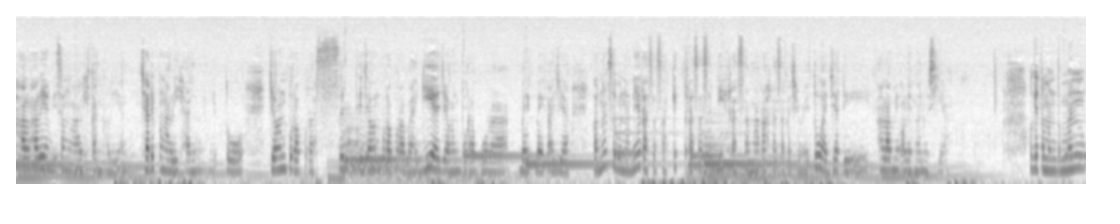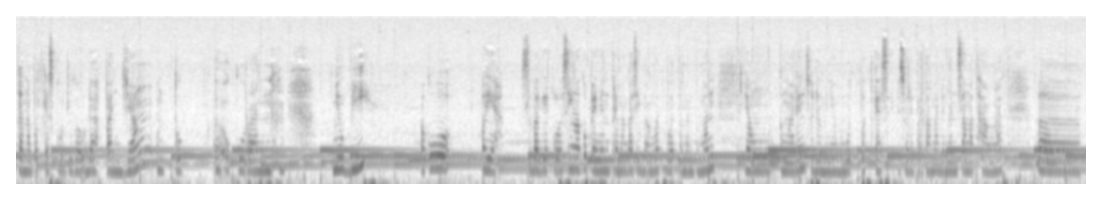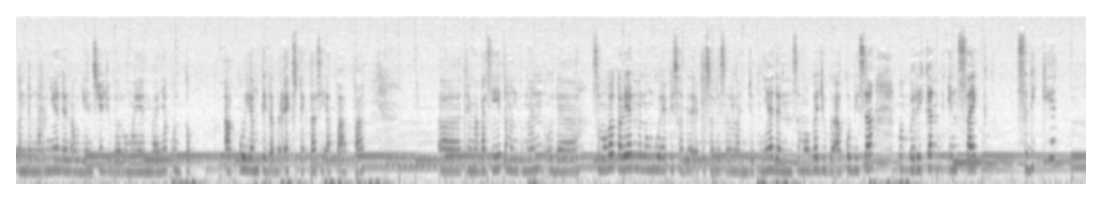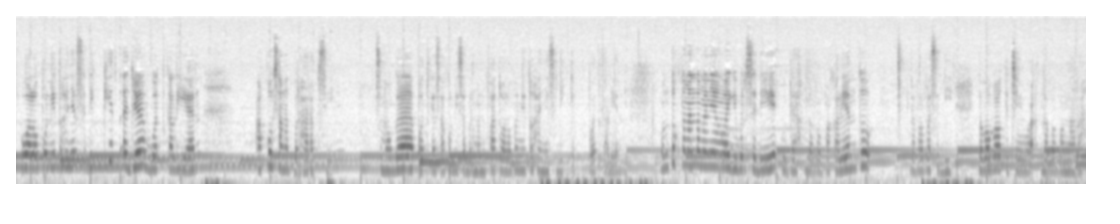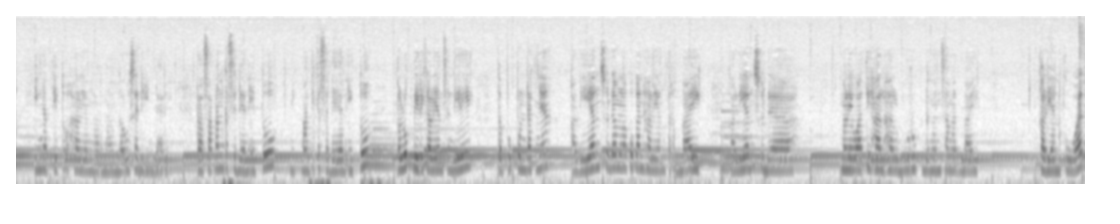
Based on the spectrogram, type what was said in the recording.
hal-hal yang bisa mengalihkan kalian. Cari pengalihan gitu. Jangan pura-pura eh, jangan pura-pura bahagia jangan pura-pura baik-baik aja. Karena sebenarnya rasa sakit rasa sedih rasa marah rasa kecewa itu wajar dialami oleh manusia. Oke teman-teman, karena podcastku juga udah panjang untuk uh, ukuran newbie. Aku oh ya sebagai closing aku pengen terima kasih banget buat teman-teman yang kemarin sudah menyambut podcast episode pertama dengan sangat hangat. Uh, pendengarnya dan audiensnya juga lumayan banyak untuk aku yang tidak berekspektasi apa-apa. Uh, terima kasih teman-teman udah semoga kalian menunggu episode-episode selanjutnya dan semoga juga aku bisa memberikan insight sedikit walaupun itu hanya sedikit aja buat kalian aku sangat berharap sih. Semoga podcast aku bisa bermanfaat walaupun itu hanya sedikit buat kalian. Untuk teman-teman yang lagi bersedih udah nggak apa-apa. Kalian tuh nggak apa-apa sedih nggak apa-apa kecewa nggak apa-apa marah. Ingat itu hal yang normal nggak usah dihindari. Rasakan kesedihan itu nikmati kesedihan itu peluk diri kalian sendiri tepuk pundaknya. Kalian sudah melakukan hal yang terbaik. Kalian sudah melewati hal-hal buruk dengan sangat baik. Kalian kuat,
